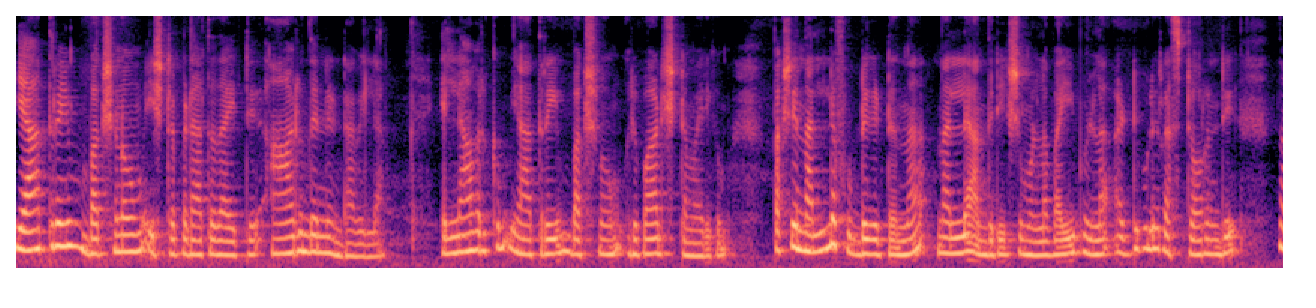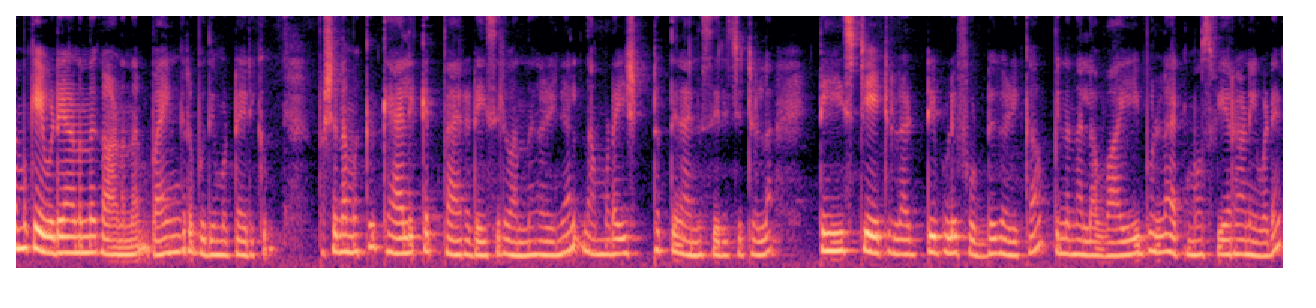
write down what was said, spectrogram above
യാത്രയും ഭക്ഷണവും ഇഷ്ടപ്പെടാത്തതായിട്ട് ആരും തന്നെ ഉണ്ടാവില്ല. എല്ലാവർക്കും യാത്രയും ഭക്ഷണവും ഒരുപാട് ഇഷ്ടമായിരിക്കും. പക്ഷേ നല്ല ഫുഡ് കിട്ടുന്ന നല്ല അന്തരീക്ഷമുള്ള വൈബുള്ള അടിപൊളി റെസ്റ്റോറന്റ് നമുക്ക് എവിടെയാണെന്ന് കാണുന്ന ഭയങ്കര ബുദ്ധിമുട്ടായിരിക്കും. പക്ഷേ നമുക്ക് കാലിക്കറ്റ് പാരഡൈസിൽ വന്നു കഴിഞ്ഞാൽ നമ്മുടെ ഇഷ്ടത്തിനനുസരിച്ചിട്ടുള്ള ടേസ്റ്റി ആയിട്ടുള്ള അടിപൊളി ഫുഡ് കഴിക്കാം. പിന്നെ നല്ല വൈബുള്ള അറ്റ്മോസ്ഫിയറാണ് ഇവിടെ.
